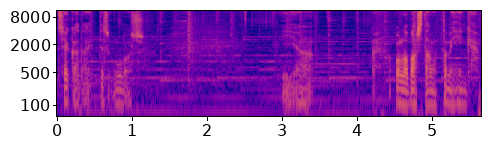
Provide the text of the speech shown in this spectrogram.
tsekata itsesi ulos ja olla vastaamatta mihinkään.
